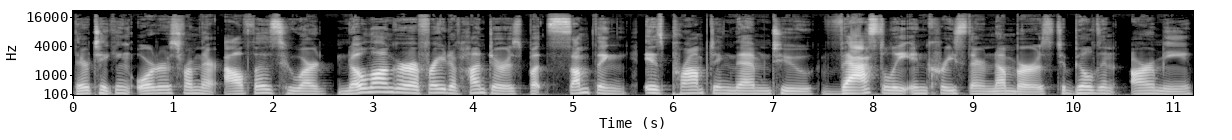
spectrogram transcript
they're taking orders from their alphas who are no longer afraid of hunters, but something is prompting them to vastly increase their numbers, to build an army.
